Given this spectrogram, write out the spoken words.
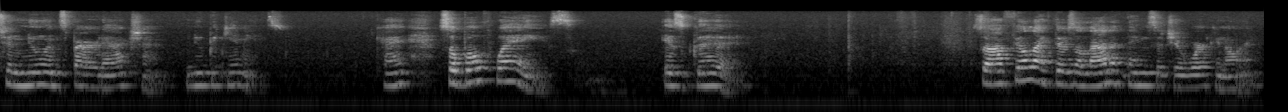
to new inspired action, new beginnings. Okay, so both ways is good. So I feel like there's a lot of things that you're working on.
